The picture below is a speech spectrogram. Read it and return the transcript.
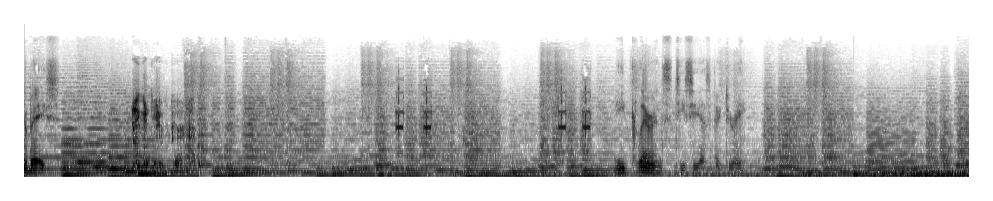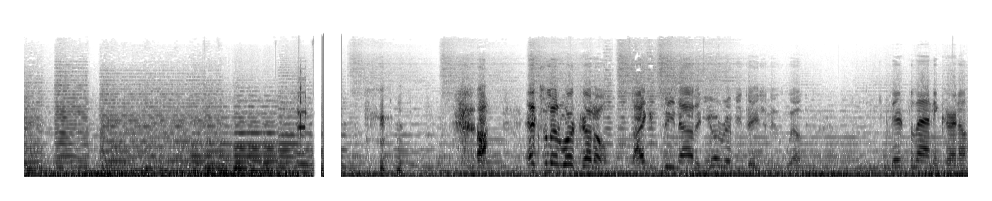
To base. Negative, Colonel. Need clearance, TCS Victory. Ah, excellent work, Colonel. I can see now that your reputation is well deserved. You cleared for landing, Colonel.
